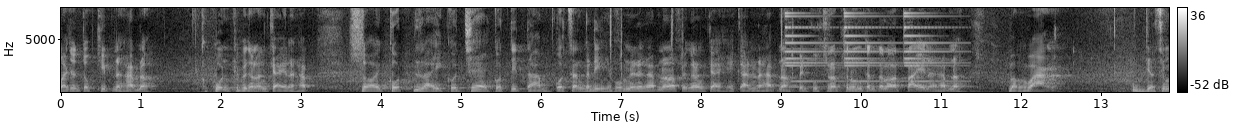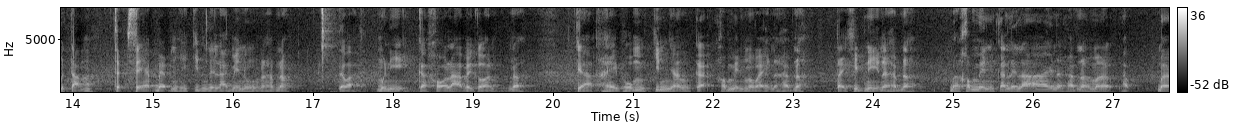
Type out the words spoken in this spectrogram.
มาจนจบคลิปนะครับเนาะขอบคุณที่เป็นกำลังใจนะครับ ซอยกดไลค์กดแชร์กดติดตาม กดสั่นกระดิ่งให้ผมด้วยนะครับเนาะเป็นกำลังใจให้กันนะครับเนาะเป็นผู้สนับสนุนกันตลอดไปนะครับเนาะว่างๆเดี๋ยวซิมาตำแซ่บๆแบบนี้ให้กินหลายๆเมนูนะครับเนาะแต่ว่ามื้อนี้ก็ขอลาไปก่อนเนาะอยากให้ผมกินหยังก็คอมเมนต์มาไว้นะครับเนาะใต้คลิปนี้นะครับเนาะมาคอมเมนต์กันหลายๆนะครับเนาะมารับมา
